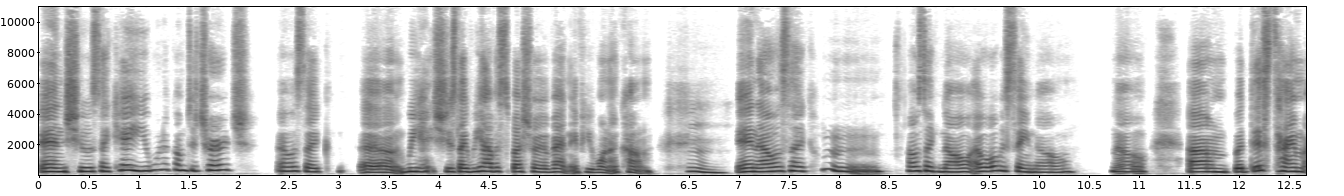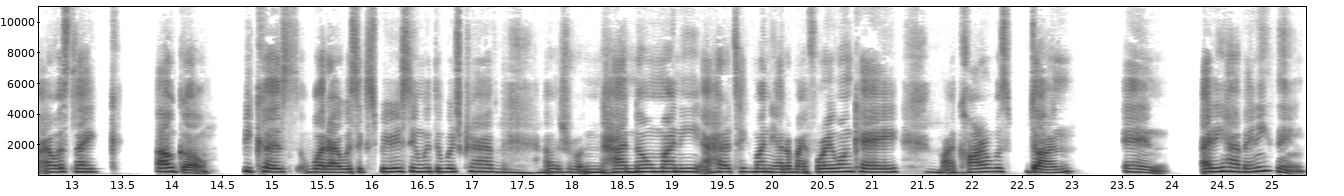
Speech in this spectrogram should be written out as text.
And she was like, "Hey, you want to come to church?" I was like, uh, "We." She's like, "We have a special event if you want to come." Hmm. And I was like, hmm. I was like, no. I always say no, no. Um, but this time I was like, I'll go because what I was experiencing with the witchcraft, I Mhm. was had no money. I had to take money out of my 401k. My Mhm. car was done, and I didn't have anything.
